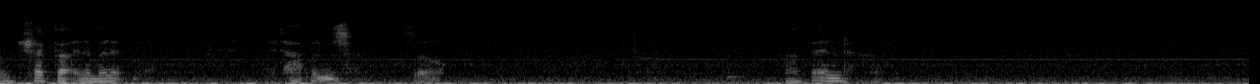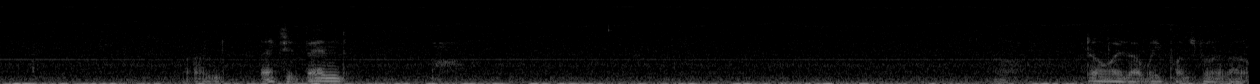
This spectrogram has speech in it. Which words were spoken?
We'll check that in a minute. It happens. So, bend. Exit bend don't worry that waypoint's pulling out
